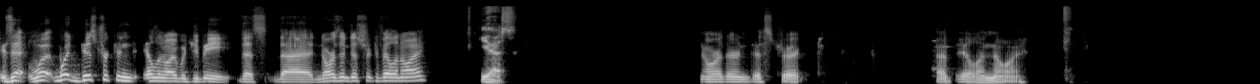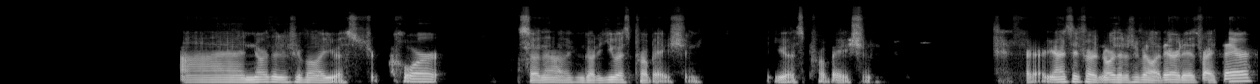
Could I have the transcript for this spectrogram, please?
Is that what what district in Illinois would you be? This the Northern District of Illinois? Yes. Northern District of Illinois. Uh, Northern District of Illinois U.S. District Court. So now I can go to U.S. probation. U.S. probation. United States for Northern District of Illinois. There it is right there.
